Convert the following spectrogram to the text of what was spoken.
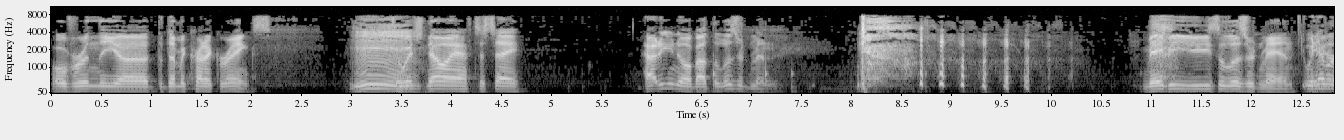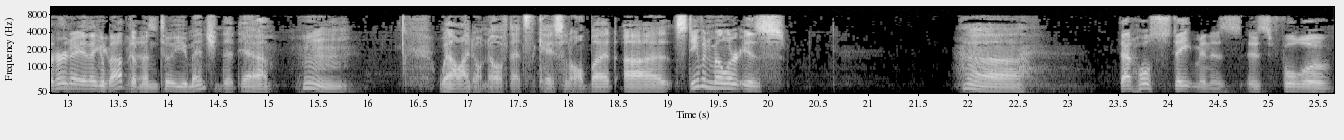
over in the uh, the Democratic ranks. Mm. To which now I have to say, how do you know about the lizard men? Maybe he's a lizard man. we Maybe never heard anything excuse about them until you mentioned it. Yeah. Hmm. Well, I don't know if that's the case at all, but uh, Stephen Miller is. Uh, that whole statement is is full of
